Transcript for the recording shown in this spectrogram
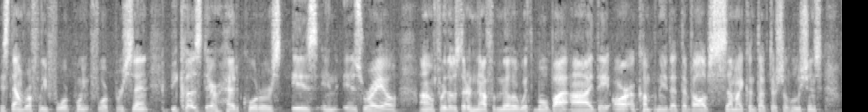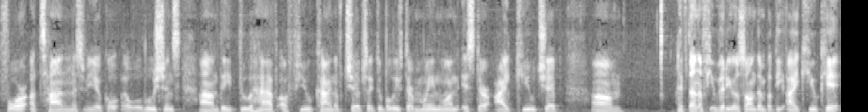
It's down roughly 4.4% because their headquarters is in Israel. Um, for those that are not familiar with Mobileye, they are a company that develops semiconductor solutions for autonomous vehicle evolutions. Um, they do have a few kind of chips. I do believe their main one is their EyeQ chip. Um, I've done a few videos on them, but the EyeQ kit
